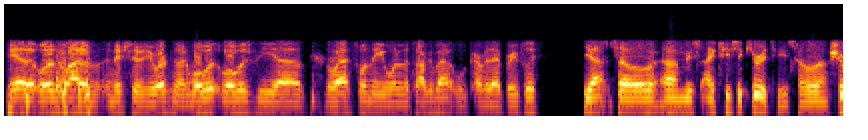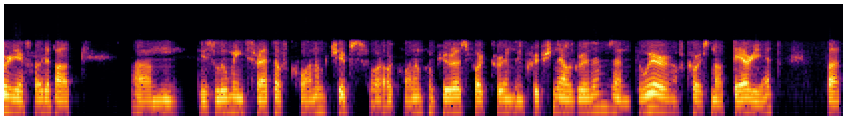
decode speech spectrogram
yeah. There was a lot of initiatives you're working on. What was what was the uh, the last one that you wanted to talk about? We'll cover that briefly. Yeah, so um, it's IT security. So I'm sure you've heard about um, this looming threat of quantum chips for or quantum computers for current encryption algorithms, and we're of course not there yet. But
